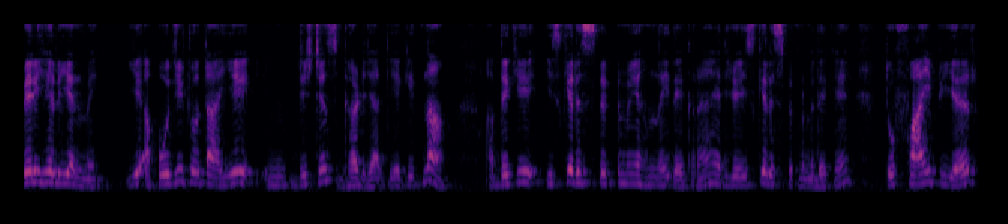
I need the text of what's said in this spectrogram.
पेरीहेलियन में ये अपोजिट होता है, ये डिस्टेंस घट जाती है कितना? अब देखिए, इसके रिस्पेक्ट में हम नहीं देख रहे हैं। यदि जो इसके रिस्पेक्ट में देखें तो फाइव ईयर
